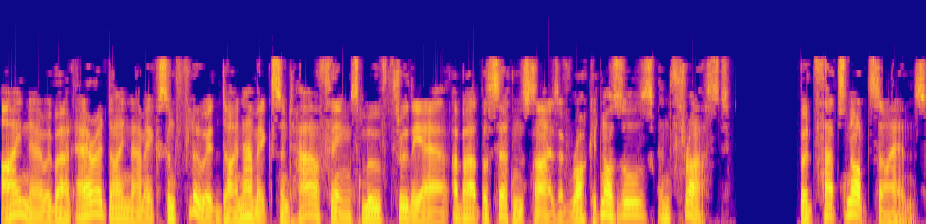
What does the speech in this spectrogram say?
I know about aerodynamics and fluid dynamics and how things move through the air, about the certain size of rocket nozzles and thrust. But that's not science,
